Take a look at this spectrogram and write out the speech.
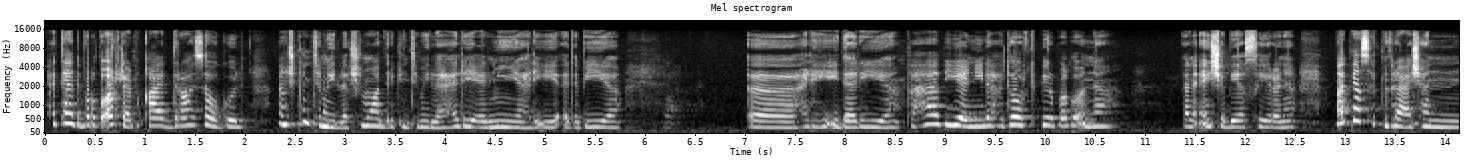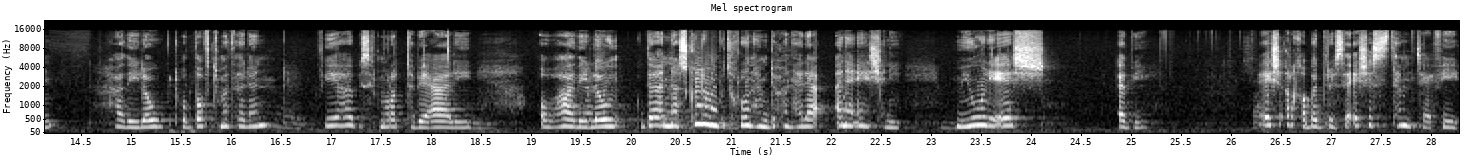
حتى هذا برضو أرجع لقاعدة دراسة وأقول أنا إيش كنت أميل له؟ شو المواد اللي كنت أميل لها؟ هل هي علمية؟ هل هي أدبية؟ آه، هل هي إدارية؟ فهذه يعني لها دور كبير برضو أنه أنا إيش أبي أصير أنا ما أبي أصير مثلا عشان هذه لو توظفت مثلا فيها بيصير مرتبي عالي أو هذه لو ذا الناس كلهم بيدخلونها يمدحونها لا أنا إيش يعني؟ ميولي إيش؟ أبي. إيش أرغب أدرسه؟ إيش أستمتع فيه؟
